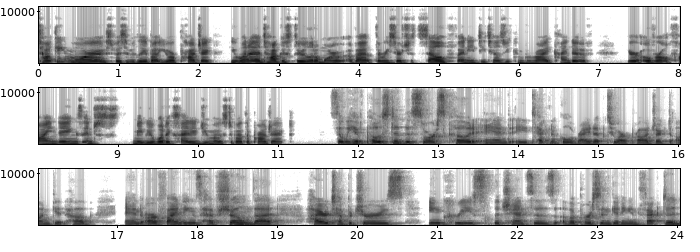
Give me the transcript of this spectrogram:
talking more specifically about your project, you want to talk us through a little more about the research itself, any details you can provide, kind of your overall findings, and just maybe what excited you most about the project? So, we have posted the source code and a technical write up to our project on GitHub, and our findings have shown that higher temperatures increase the chances of a person getting infected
